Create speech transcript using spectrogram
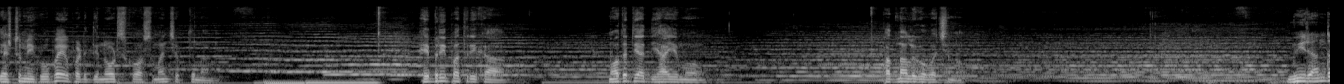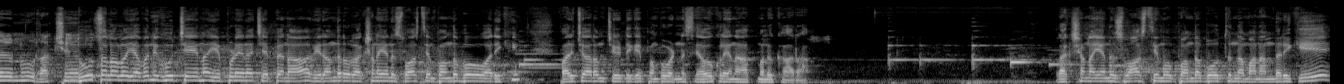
జస్ట్ మీకు ఉపయోగపడింది నోట్స్ కోసం అని చెప్తున్నాను. హెబ్రీ పత్రిక మొదటి అధ్యాయము పద్నాలుగో వచనం. వీరందరూ రక్షణ దూతలలో ఎవరిని గూర్చైనా ఎప్పుడైనా చెప్పానా వీరందరూ రక్షణ అయిన స్వాస్థ్యం పొందబో వారికి పరిచారం చేయుటకే పంపబడిన సేవకులైన ఆత్మలు కారా. రక్షణ అయిన స్వాస్థ్యము పొందబోతున్న మనందరికీ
